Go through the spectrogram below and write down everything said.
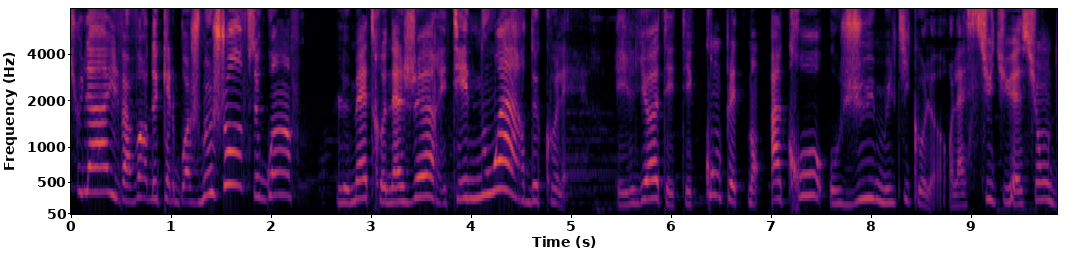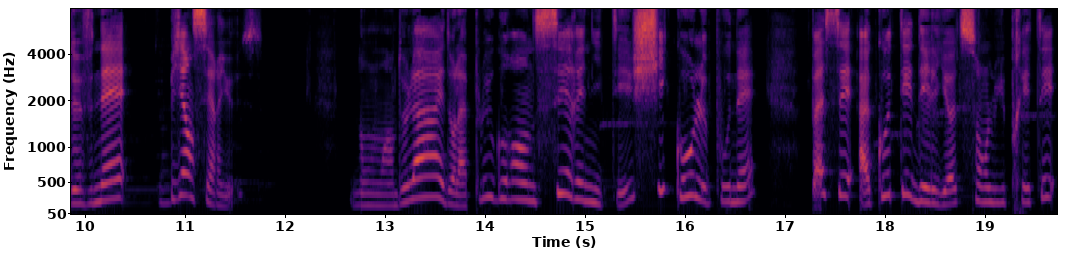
celui-là Il va voir de quel bois je me chauffe, ce goinfre Le maître nageur était noir de colère. Elliot était complètement accro au jus multicolore. La situation devenait bien sérieuse. Non loin de là, et dans la plus grande sérénité, Chico le poney passait à côté d'Elliot sans lui prêter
